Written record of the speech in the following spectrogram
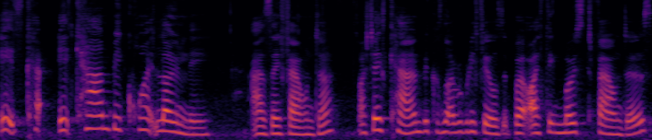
it's it can be quite lonely as a founder. I say can because not everybody feels it, but I think most founders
